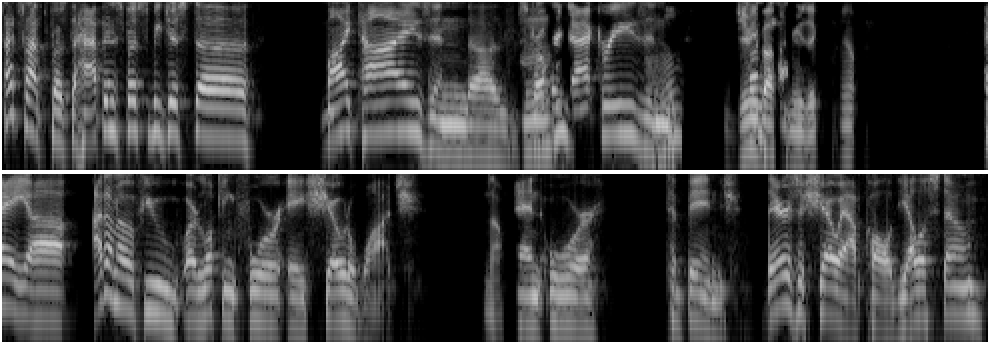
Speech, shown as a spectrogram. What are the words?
That's not supposed to happen. It's supposed to be just uh, mai tais and uh, strawberry daiquiris and Mhm. Jimmy Buffett music. Yep. Hey, uh, I don't know if you are looking for a show to watch No. and or to binge. There's a show out called Yellowstone.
